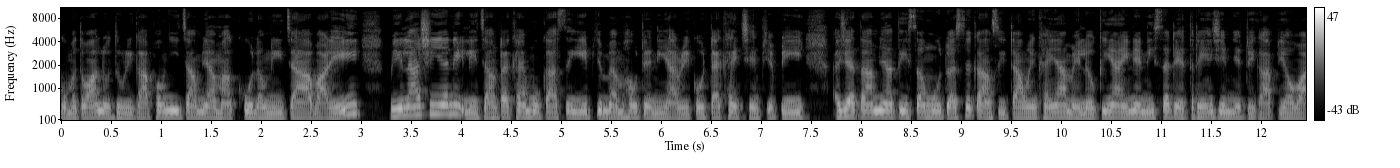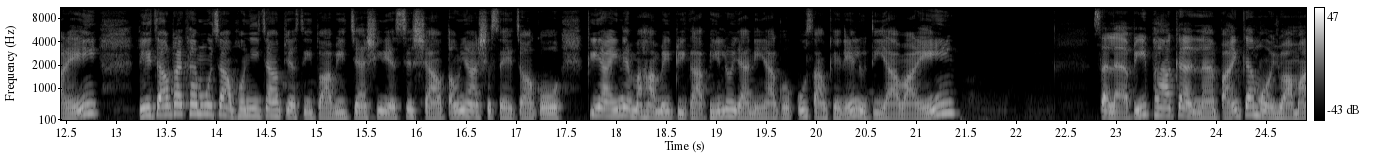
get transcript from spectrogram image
ကိုမတော်လို့သူတွေကဘုံကြီးကျောင်းများမှာခိုလုံနေကြရပါတယ်။မေလာရှိရက်နေ့လေကြောင်းတိုက်ခိုက်မှုကစည်ရေးပြစ်မှတ်မဟုတ်တဲ့နေရာတွေကိုတိုက်ခိုက်ခြင်းဖြစ်ပြီးအရက်သားများတည်ဆုံမှုအတွက်စစ်ကောင်စီတာဝန်ခံရမယ်လို့ KIA နဲ့နှိစက်တဲ့သတင်းရင်းမြစ်တွေကပြောပါတယ်။လေကြောင်းတိုက်ခိုက်မှုကြောင့်ဘုံကြီးကျောင်းပျက်စီးသွားပြီးကြန့်ရှိတဲ့စစ်ရှောင်း380ကျော်ကို KIA နဲ့မဟာမိတ်တွေကဘေးလွတ်ရာနေရာကိုပို့ဆောင်ခဲ့တယ်လို့သိရပါတယ်။ ဆက်လက်ပြီးဖားကန်လမ်းပိုင်းကတ်မော်ရွာမှာ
